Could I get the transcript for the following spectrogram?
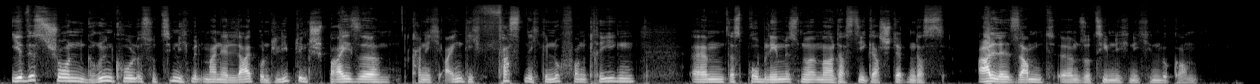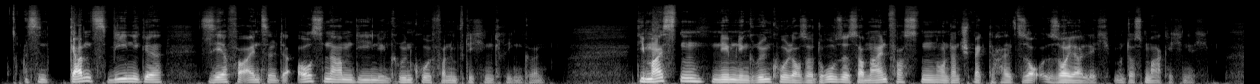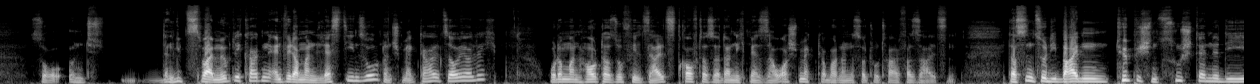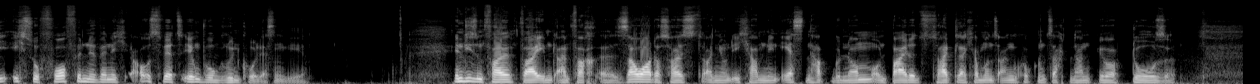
Ihr wisst schon, Grünkohl ist so ziemlich mit meiner Leib- und Lieblingsspeise. Kann ich eigentlich fast nicht genug von kriegen. Ähm, das Problem ist nur immer, dass die Gaststätten das allesamt ähm, so ziemlich nicht hinbekommen. Es sind ganz wenige, sehr vereinzelte Ausnahmen, die den Grünkohl vernünftig hinkriegen können. Die meisten nehmen den Grünkohl aus der Dose, ist am einfachsten und dann schmeckt er halt säuerlich und das mag ich nicht. So, und dann gibt es zwei Möglichkeiten. Entweder man lässt ihn so, dann schmeckt er halt säuerlich. Oder man haut da so viel Salz drauf, dass er dann nicht mehr sauer schmeckt, aber dann ist er total versalzen. Das sind so die beiden typischen Zustände, die ich so vorfinde, wenn ich auswärts irgendwo Grünkohl essen gehe. In diesem Fall war er eben einfach äh, sauer. Das heißt, Anja und ich haben den ersten Hub genommen und beide zeitgleich haben uns angeguckt und sagten dann, ja, Dose.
